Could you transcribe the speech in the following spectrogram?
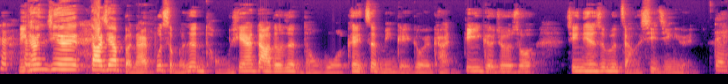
你看，现在大家本来不怎么认同，现在大家都认同。我可以证明给各位看。第一个就是说，今天是不是涨细晶元？对，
